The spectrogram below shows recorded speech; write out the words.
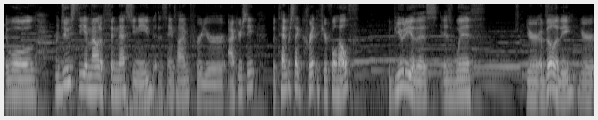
It will reduce the amount of finesse you need at the same time for your accuracy, with 10% crit if you're full health. The beauty of this is with your ability, your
